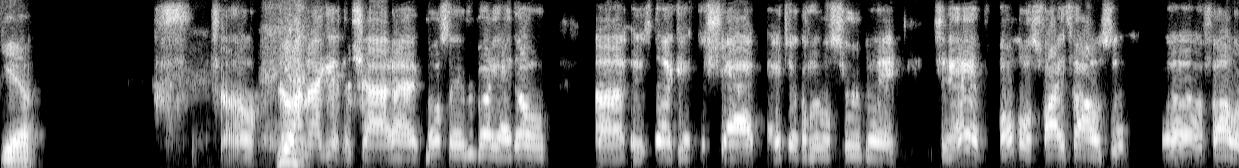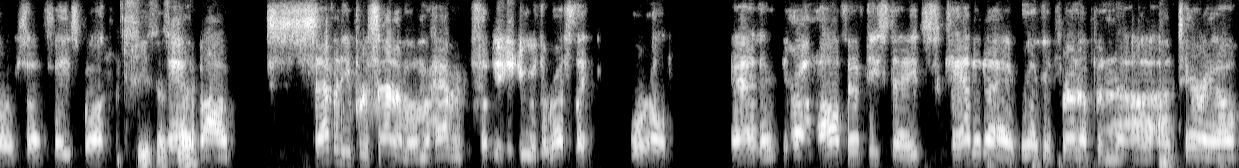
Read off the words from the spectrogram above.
Yeah. So no, yeah. I'm not getting a shot. I, most everybody I know uh, is not getting a shot. I took a little survey. See, I have almost five thousand uh, followers on Facebook. Jeez, that's and good. about seventy percent of them have something to do with the wrestling world. And they're, they're on all 50 states. Canada, I have a real good friend up in uh, Ontario.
